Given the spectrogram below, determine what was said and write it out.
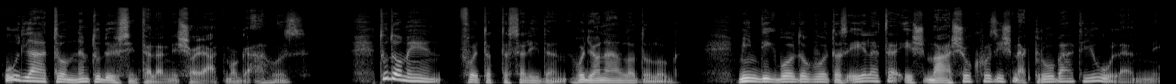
Úgy látom, nem tud őszinte lenni saját magához. Tudom én, folytatta szeliden, hogyan áll a dolog. Mindig boldog volt az élete, és másokhoz is megpróbált jó lenni.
